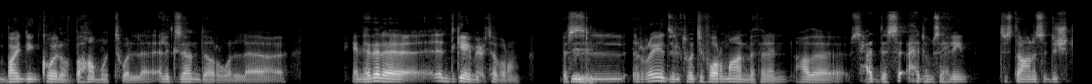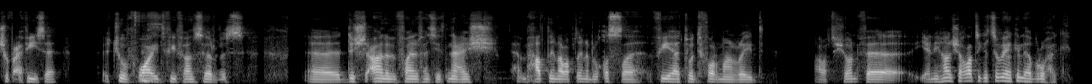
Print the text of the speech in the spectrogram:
ال Binding Coil of Bahamut ولا Alexander ولا يعني هذول end game يعتبرون. بس ال raids ال 24 man مثلا هذا حد أحدهم سهلين. تستانس تدش تشوف عفيسة. تشوف وايد في fan service دش عالم Final Fantasy 12 محاطينه رابطينه بالقصة فيها 24 man raid عرفت شلون؟ فيعني هاي شغلات تقدر تسويها كلها بروحك.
